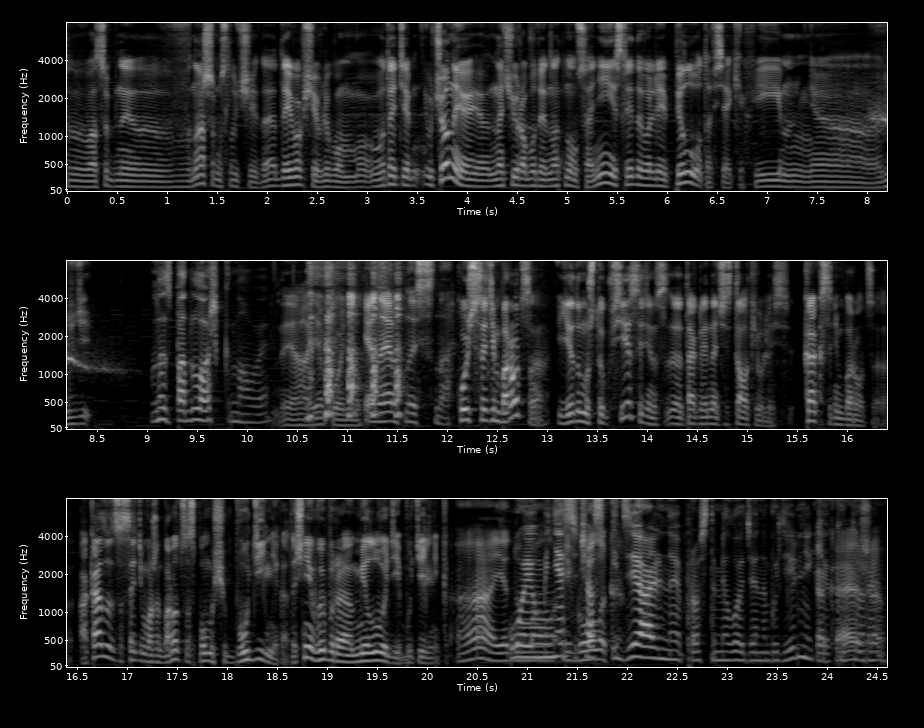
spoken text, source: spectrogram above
э, особенно в нашем случае, да, да и вообще в любом. Вот эти ученые, на чью работу я наткнулся, они исследовали пилотов всяких и э, людей. У нас подложка новая. Я, я понял. Инертность сна. Хочешь с этим бороться? Я думаю, что все с этим э, так или иначе сталкивались. Как с этим бороться? Оказывается, с этим можно бороться с помощью будильника, точнее выбора мелодии будильника. А, я Ой, у думал, меня сейчас иголок. идеальная просто мелодия на будильнике. Какая которая- же?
